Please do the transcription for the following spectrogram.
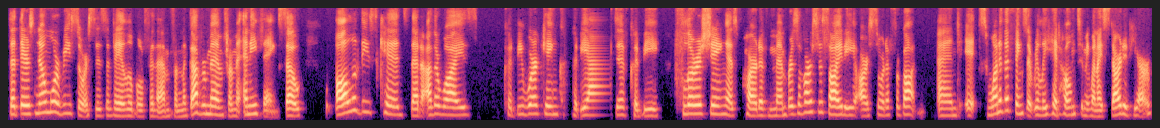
that there's no more resources available for them from the government, from anything. So, all of these kids that otherwise could be working, could be active, could be flourishing as part of members of our society are sort of forgotten. And it's one of the things that really hit home to me when I started here.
